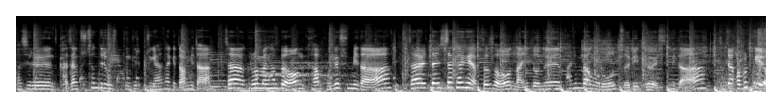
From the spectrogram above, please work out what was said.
사실은 가장 추천드리고 싶은 캐릭 중에 하나기도 합니다. 자 그러면 한번 가보겠습니다. 자 일단 시작하기에 앞서서 난이도는 8인방으로 조절이 되어 있습니다. 자 가볼게요.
